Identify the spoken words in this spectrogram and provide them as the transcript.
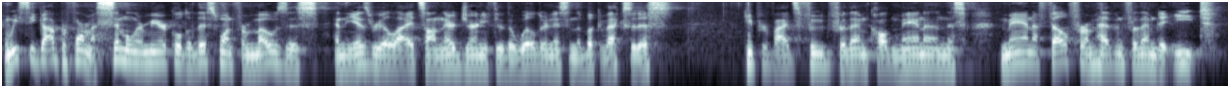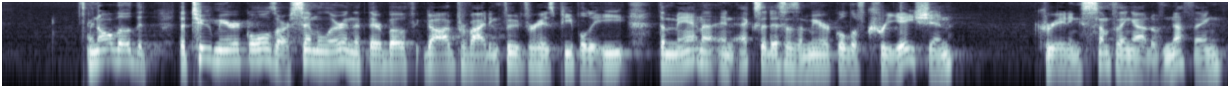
And we see God perform a similar miracle to this one for Moses and the Israelites on their journey through the wilderness in the book of Exodus. He provides food for them called manna, and this manna fell from heaven for them to eat. And although the, the two miracles are similar in that they're both God providing food for his people to eat, the manna in Exodus is a miracle of creation, creating something out of nothing.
